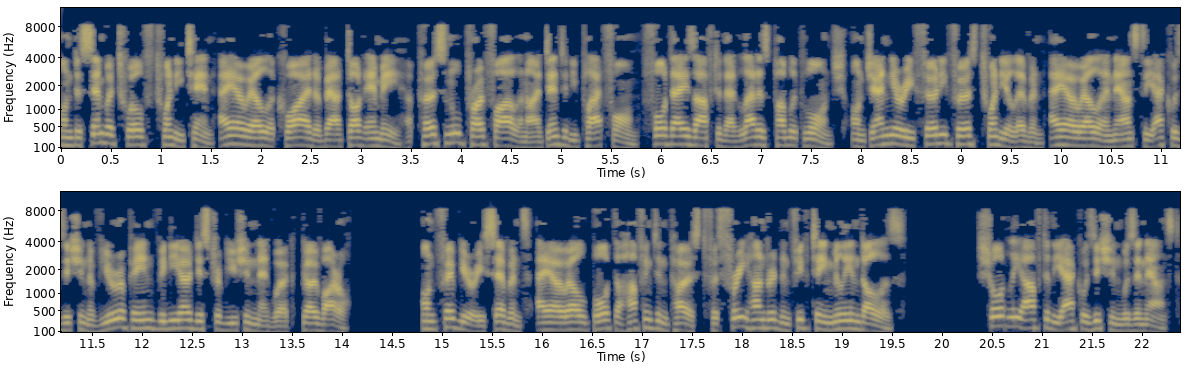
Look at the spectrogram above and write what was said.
On December 12, 2010, AOL acquired About.me, a personal profile and identity platform. Four days after that latter's public launch, on January 31, 2011, AOL announced the acquisition of European video distribution network, GoViral. On February 7, AOL bought the Huffington Post for $315 million. Shortly after the acquisition was announced,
